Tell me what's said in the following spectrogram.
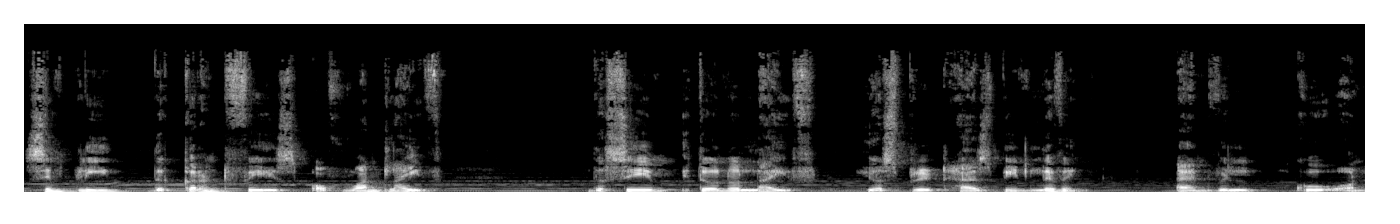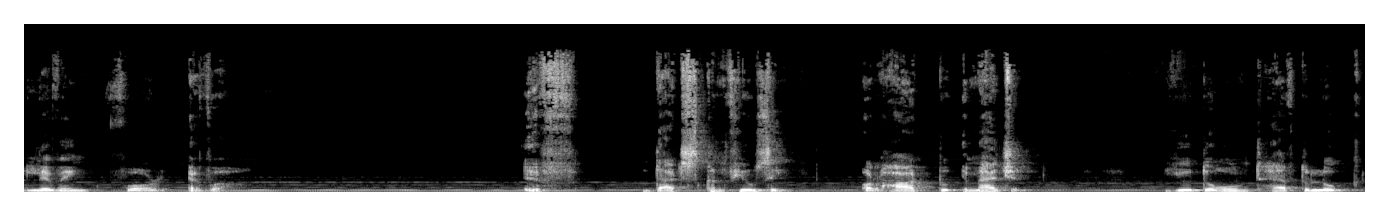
simply the current phase of one life, the same eternal life your spirit has been living and will go on living forever. If that's confusing or hard to imagine, you don't have to look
